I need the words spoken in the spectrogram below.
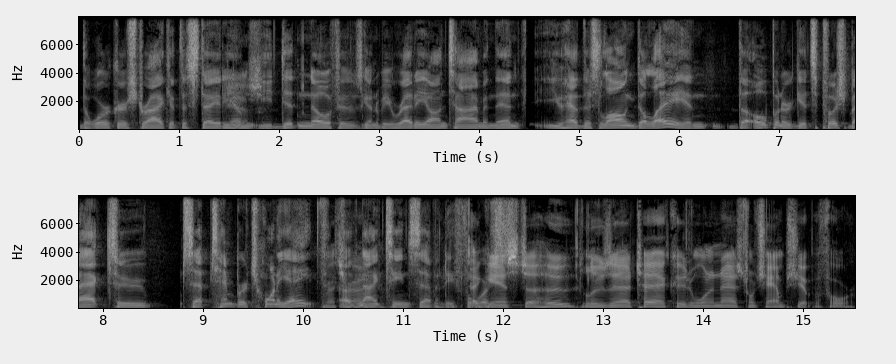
The workers' strike at the stadium. Yes. You didn't know if it was going to be ready on time, and then you have this long delay, and the opener gets pushed back to September 28th That's of right. 1974. Against uh, who? Louisiana Tech, who'd won a national championship before.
